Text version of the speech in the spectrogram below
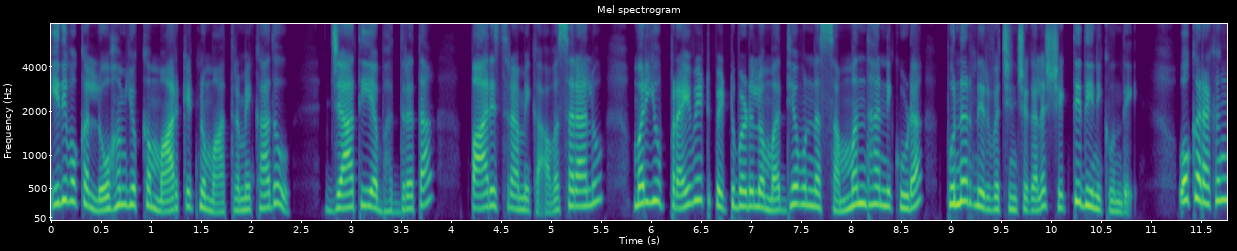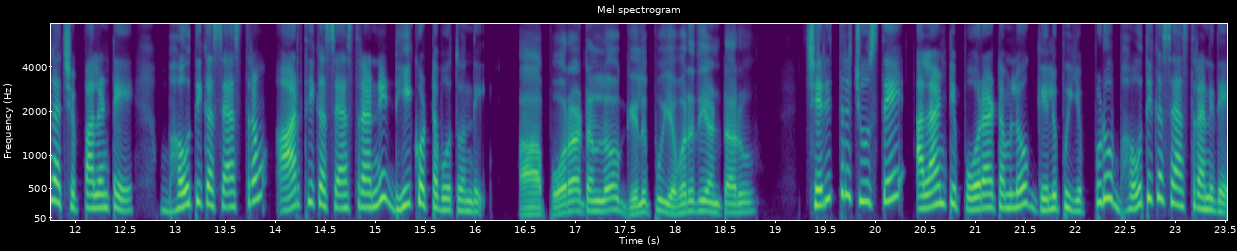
ఇది ఒక లోహం యొక్క మార్కెట్ను మాత్రమే కాదు జాతీయ భద్రత పారిశ్రామిక అవసరాలు మరియు ప్రైవేట్ పెట్టుబడుల మధ్య ఉన్న సంబంధాన్ని కూడా పునర్నిర్వచించగల శక్తి దీనికుంది. ఒక రకంగా చెప్పాలంటే భౌతిక శాస్త్రం ఆర్థిక శాస్త్రాన్ని ఢీకొట్టబోతోంది. ఆ పోరాటంలో గెలుపు ఎవరిది అంటారు? చరిత్ర చూస్తే అలాంటి పోరాటంలో గెలుపు ఎప్పుడూ భౌతిక శాస్త్రానిదే.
